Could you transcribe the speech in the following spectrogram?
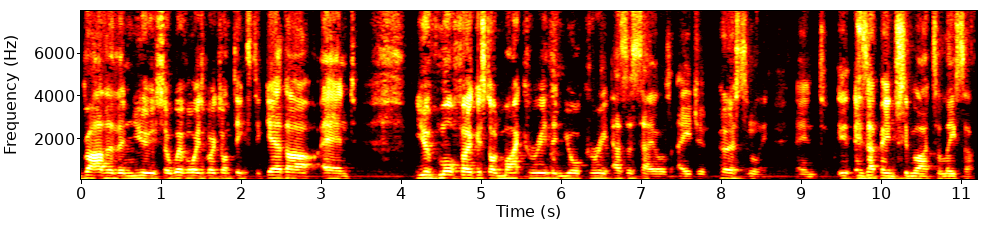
rather than you. So we've always worked on things together, and you've more focused on my career than your career as a sales agent personally. And it, has that been similar to Lisa?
